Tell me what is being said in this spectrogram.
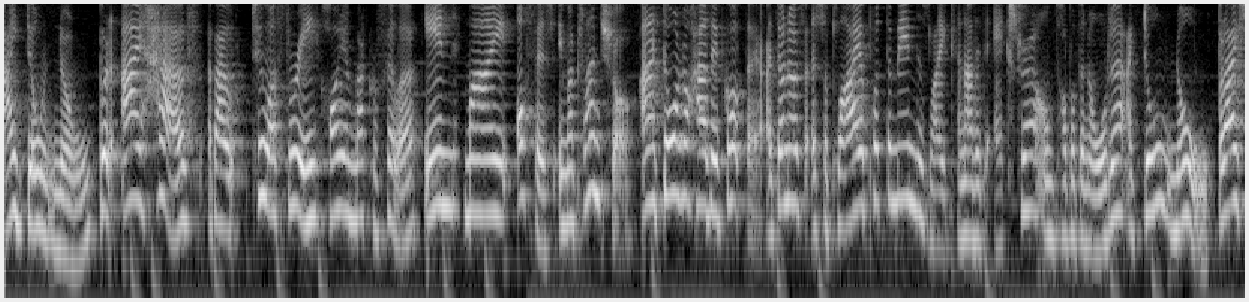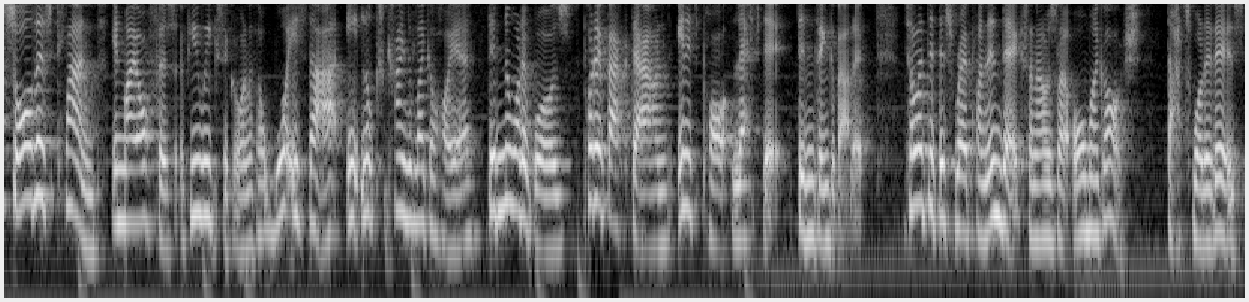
I don't know, but I have about two or three Hoya macrophylla in my office, in my plant shop. And I don't know how they've got there. I don't know if a supplier put them in as like an added extra on top of an order. I don't know. But I saw this plant in my office a few weeks ago and I thought, what is that? It looks kind of like a Hoya. Didn't know what it was. Put it back down in its pot, left it. Didn't think about it. Until I did this Rare Plant Index and I was like, oh my gosh, that's what it is.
